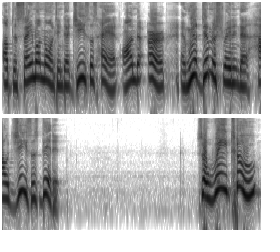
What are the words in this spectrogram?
of the same anointing that Jesus had on the earth, and we're demonstrating that how Jesus did it. So we too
